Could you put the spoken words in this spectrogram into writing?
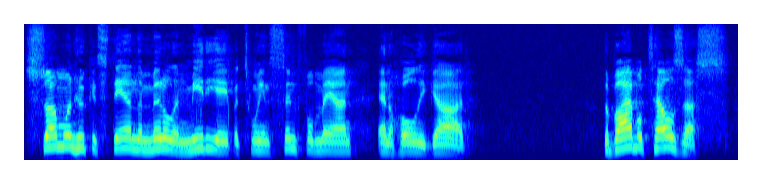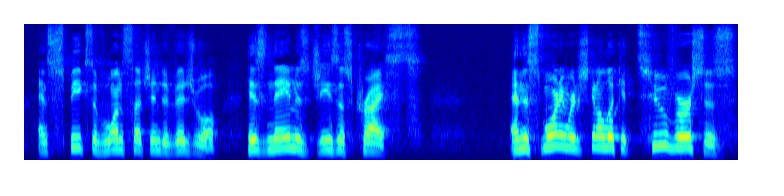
Someone who could stand in the middle and mediate between sinful man and holy God. The Bible tells us and speaks of one such individual. His name is Jesus Christ. And this morning we're just going to look at two verses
